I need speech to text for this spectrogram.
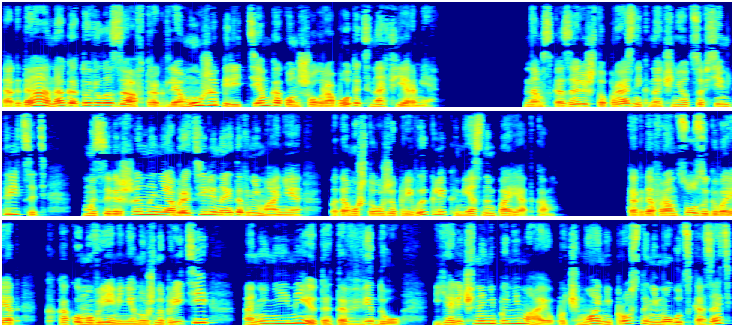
Тогда она готовила завтрак для мужа перед тем, как он шел работать на ферме. Нам сказали, что праздник начнется в 7.30. Мы совершенно не обратили на это внимания, потому что уже привыкли к местным порядкам. Когда французы говорят, к какому времени нужно прийти, они не имеют это в виду. Я лично не понимаю, почему они просто не могут сказать,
